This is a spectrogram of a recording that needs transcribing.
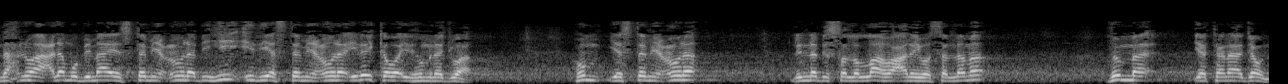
نحن أعلم بما يستمعون به إذ يستمعون إليك وإذ هم نجوى. هم يستمعون للنبي صلى الله عليه وسلم ثم يتناجون.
